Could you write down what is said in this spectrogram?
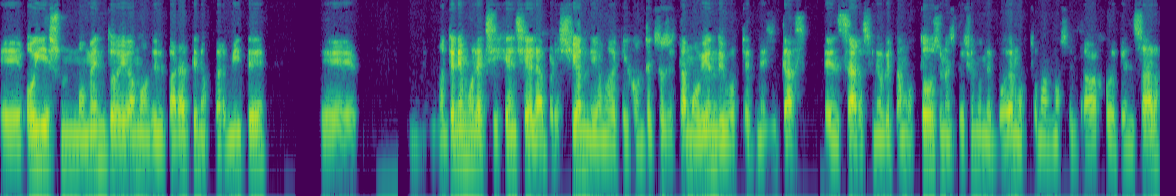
Eh, hoy es un momento, digamos, del parate, nos permite, eh, no tenemos la exigencia de la presión, digamos, de que el contexto se está moviendo y vos te necesitas pensar, sino que estamos todos en una situación donde podemos tomarnos el trabajo de pensar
